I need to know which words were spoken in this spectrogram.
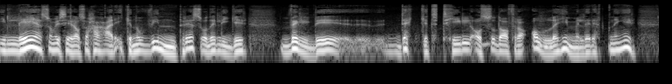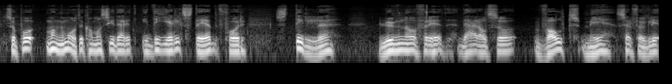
i le, som vi sier. Altså her er det ikke noe vindpress, og det ligger veldig eh, dekket til også da fra alle himmelretninger. Så på mange måter kan man si det er et ideelt sted for stille, lugn og fred. Det er altså valgt med selvfølgelig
